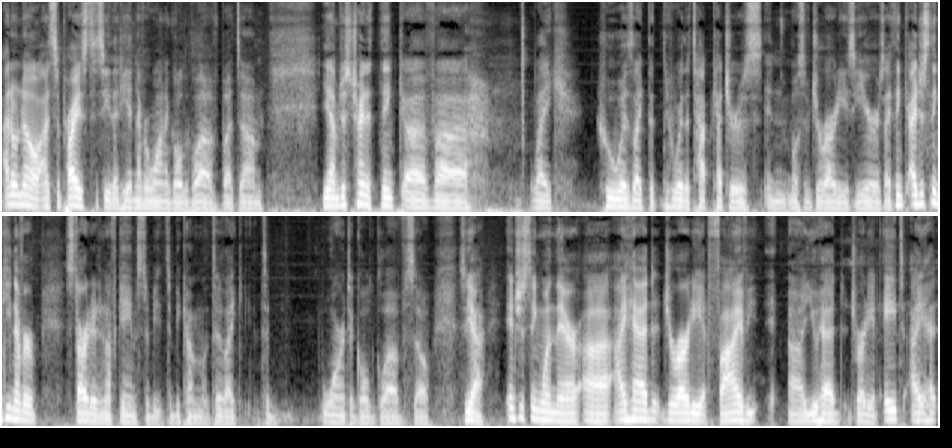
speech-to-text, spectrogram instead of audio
I don't know. I was surprised to see that he had never won a Gold Glove, but um, yeah, I'm just trying to think of uh, like who was like the who were the top catchers in most of Girardi's years. I think I just think he never started enough games to be to become to like to warrant a Gold Glove. So, so yeah, interesting one there. Uh, I had Girardi at five. Uh, you had Girardi at eight. I had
